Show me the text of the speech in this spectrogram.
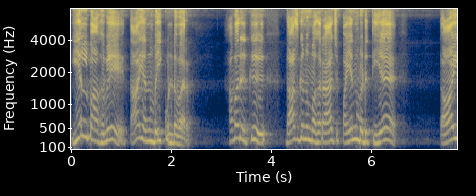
இயல்பாகவே தாய் அன்பை கொண்டவர். அவருக்கு தாஸ்கனு மகராஜ் பயன்படுத்திய தாய்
